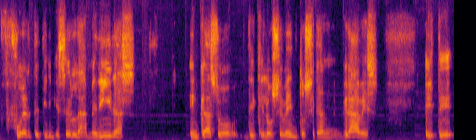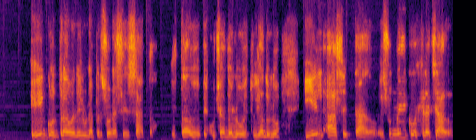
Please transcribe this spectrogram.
fuerte tienen que ser las medidas en caso de que los eventos sean graves este he encontrado en él una persona sensata he estado escuchándolo, estudiándolo, y él ha aceptado. Es un médico escrachado,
